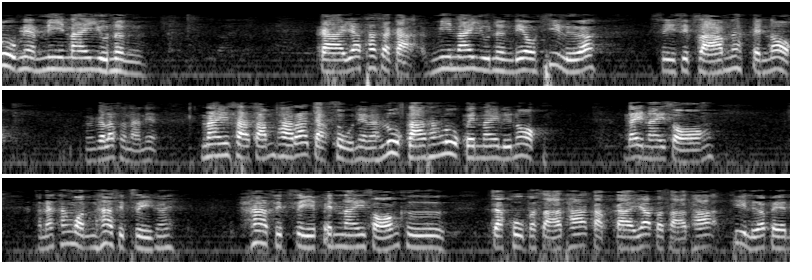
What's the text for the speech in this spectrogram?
รูปเนี่ยมีในอยู่หนึ่งกายทัศกะ มีในอยู่หนึ่งเดียวที่เหลือสี่สิบสามนะเป็นนอกมันก็ลักษณะเนี่ยในสะสัมภาระจักสูเนี่ยนะลูกตาทั้งลูกเป็นในหรือนอก ได้ในสองอันนั้นทั้งหมดห้าสิบสี่ใช่ไหมห้าสิบสี่เป็นในสองคือจักขู่ภาษาทะกับกายภาษาทะที่เหลือเป็น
